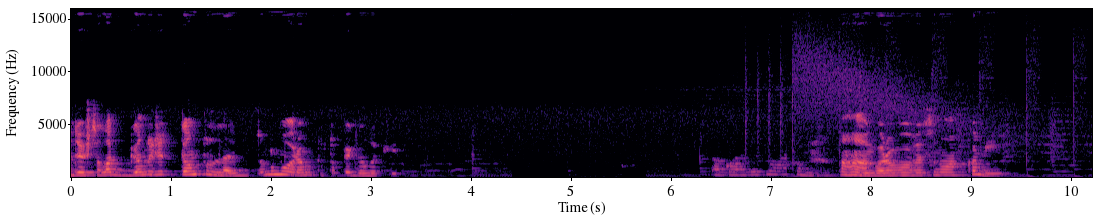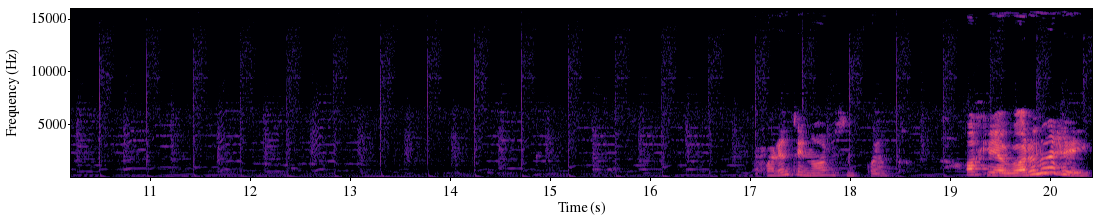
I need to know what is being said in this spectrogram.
Meu Deus, tá lagando de tanto lag, tanto morango que eu tô pegando aqui. Agora vê se não é comigo. Aham, agora eu vou ver se não o caminho. Quarenta e nove, cinquenta. Ok, agora eu não errei.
